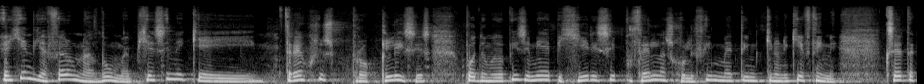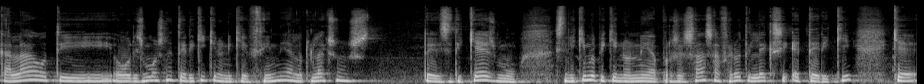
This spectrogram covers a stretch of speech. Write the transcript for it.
Έχει ενδιαφέρον να δούμε ποιες είναι και οι τρέχουσες προκλήσεις που αντιμετωπίζει μια επιχείρηση που θέλει να ασχοληθεί με την κοινωνική ευθύνη. Ξέρετε καλά ότι ο ορισμός είναι εταιρική κοινωνική ευθύνη, αλλά τουλάχιστον τις δικές μου, στη δική μου επικοινωνία προς εσάς αφαιρώ τη λέξη εταιρική και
